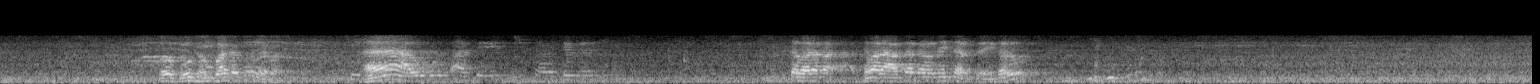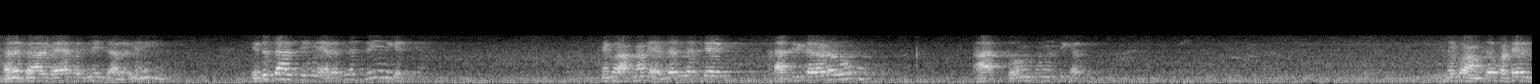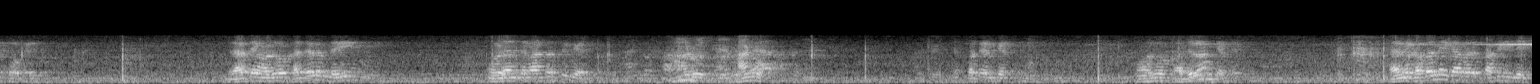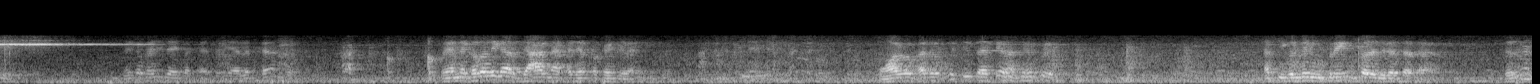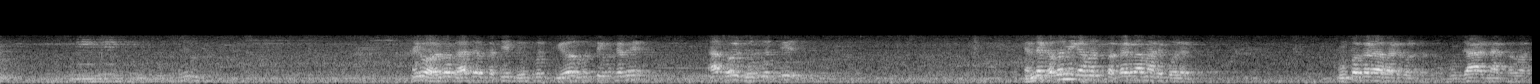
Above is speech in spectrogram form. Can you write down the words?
બહુ સંભાળ તમારા તમારા આવતા નહીં ચાલતો ખરું? અને તમારે ગયા પછી નહીં ચાલે, નહીં? એ તો ચાલશે, પણ હેરત નથી જોઈએ ને કે આપણા હેરત નથી ખાતરી કરાવડાવું હા? તો હું તમને શીખાતું આમ તો પટેલ છો કે? રાતે હળવો ખાધેલો નહીં ઓળણ તમારે શું કે. પટેલ કે હળવો ખાધેલો ને કે છે. એમને ખબર નહીં કે આપણે પકડી લે છે. નહીં તો જાય પાછા ને. પણ એમને ખબર નહીં કે ઝાડ નાખે છે પકડી લેવાની. હળવો ખાધેલો પૂછ્યું આ ચીકનભાઈ ઉપર ઉપર જ રહેતા હતા. ને? પછી દૂધ વખતે? આ થોડી દૂધ એમને ખબર નહીં કે મને પકડવા માટે બોલે હું પકડવા માટે બોલતો હું ઝાડ ના ખબર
